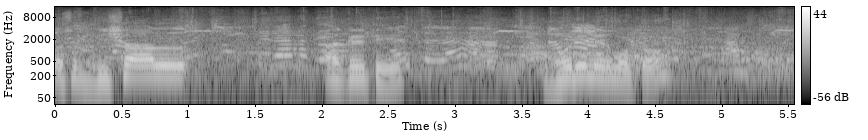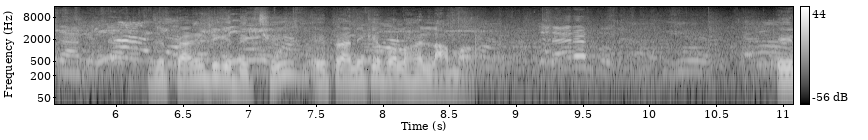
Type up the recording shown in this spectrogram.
দর্শক, বিশাল আকৃতির হরিণের মতো যে প্রাণীটিকে দেখছি, এই প্রাণীকে বলা হয় লামা। এই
